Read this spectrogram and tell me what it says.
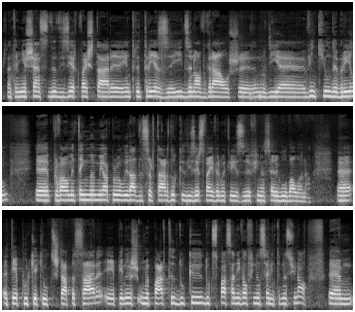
Portanto, a minha chance de dizer que vai estar eh, entre 13 e 19 graus eh, no dia 21 de abril, provavelmente tem uma maior probabilidade de acertar do que dizer se vai haver uma crise financeira global ou não. Uh, até porque aquilo que se está a passar é apenas uma parte do que, do que se passa a nível financeiro internacional. Um,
